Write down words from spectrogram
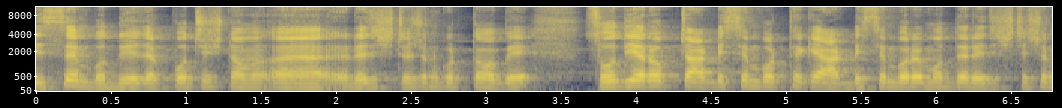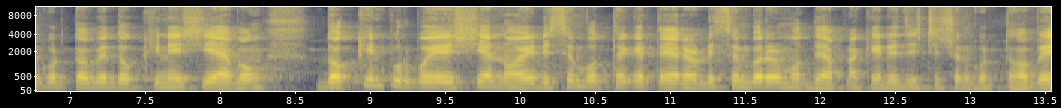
ডিসেম্বর দুই হাজার পঁচিশ রেজিস্ট্রেশন করতে হবে। সৌদি আরব চার ডিসেম্বর থেকে আট ডিসেম্বরের মধ্যে রেজিস্ট্রেশন করতে হবে দক্ষিণ এশিয়া এবং দক্ষিণ পূর্ব এশিয়া নয় ডিসেম্বর থেকে তেরো ডিসেম্বরের মধ্যে আপনাকে রেজিস্ট্রেশন করতে হবে।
